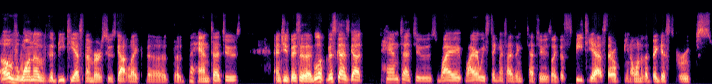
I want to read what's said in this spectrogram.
of one of the bts members who's got like the the, the hand tattoos. And she's basically like look this guy's got hand tattoos why why are we stigmatizing tattoos? Like this is bts they're you know one of the biggest groups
